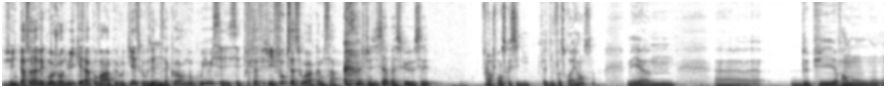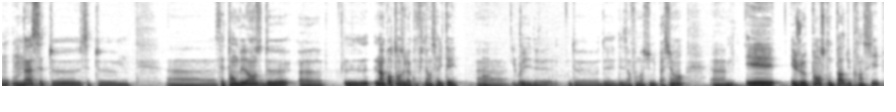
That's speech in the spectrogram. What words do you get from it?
j'ai une personne avec moi aujourd'hui qui est là pour voir un peu l'outil. Est-ce que vous êtes mm. d'accord? Donc oui, oui, c'est tout à fait. Il faut que ça soit comme ça. je te dis ça parce que c'est. Alors je pense que c'est peut-être une fausse croyance, mais depuis, enfin, on, a cette cette cette ambiance de l'importance de la confidentialité euh, des informations du patient. Euh, et, je pense qu'on part du principe,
